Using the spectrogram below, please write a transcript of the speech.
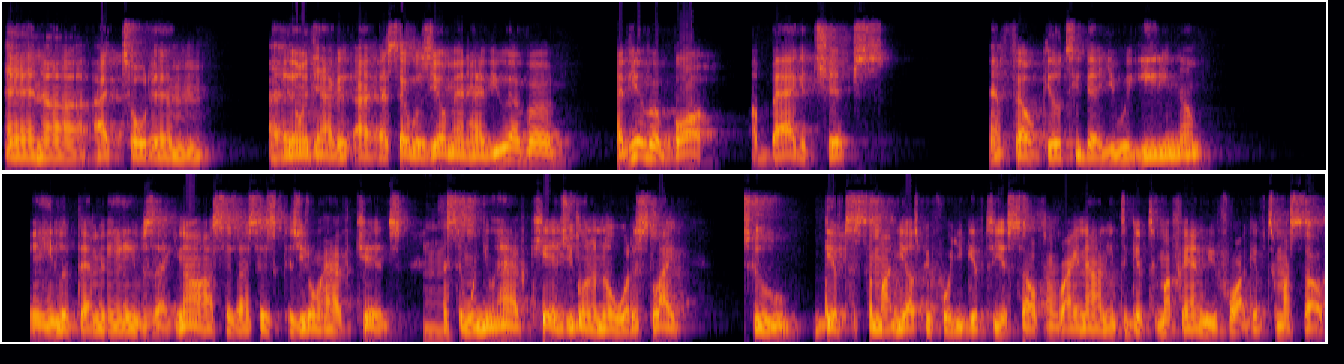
And uh, I told him, uh, the only thing I, could, I, I said was, yo, man, have you ever, have you ever bought a bag of chips and felt guilty that you were eating them? And he looked at me and he was like, no, I said, I said, because you don't have kids. Mm. I said, when you have kids, you're going to know what it's like to give to somebody else before you give to yourself. And right now, I need to give to my family before I give to myself.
